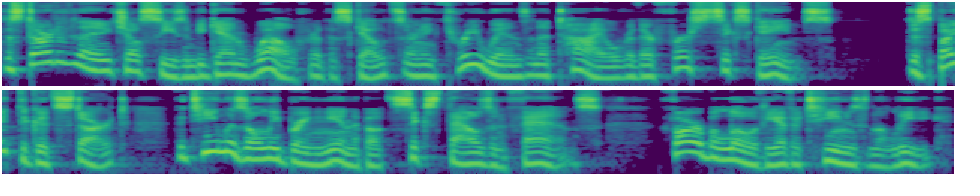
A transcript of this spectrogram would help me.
The start of the NHL season began well for the Scouts, earning three wins and a tie over their first six games. Despite the good start, the team was only bringing in about 6,000 fans, far below the other teams in the league.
